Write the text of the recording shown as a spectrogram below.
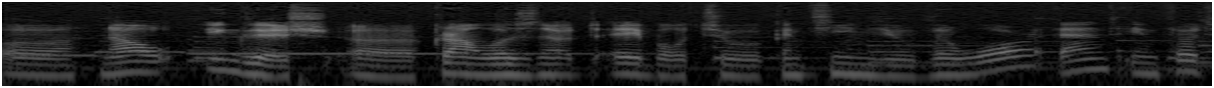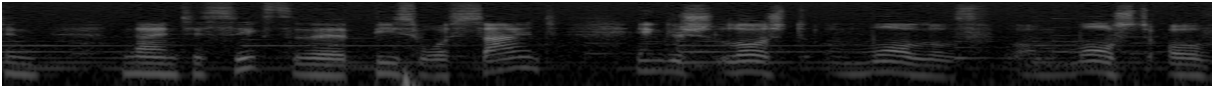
uh, now English uh, crown was not able to continue the war, and in 1396 the peace was signed. English lost of, most of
